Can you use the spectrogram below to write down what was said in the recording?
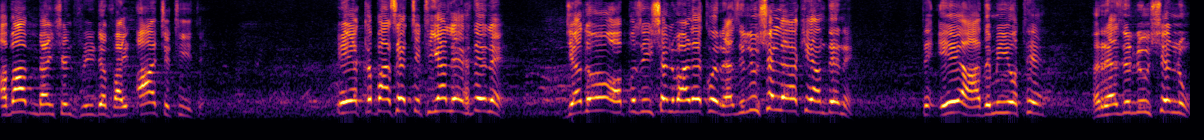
above mentioned freedom ਆ ਚਿੱਠੀ ਤੇ। ਇਹ ਇੱਕ ਪਾਸੇ ਚਿੱਠੀਆਂ ਲਿਖਦੇ ਨੇ, ਜਦੋਂ ਆਪੋਜੀਸ਼ਨ ਵਾਲੇ ਕੋਈ ਰੈਜ਼ੋਲੂਸ਼ਨ ਲੈ ਕੇ ਆਉਂਦੇ ਨੇ, ਤੇ ਇਹ ਆਦਮੀ ਉੱਥੇ ਰੈਜ਼ੋਲੂਸ਼ਨ ਨੂੰ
